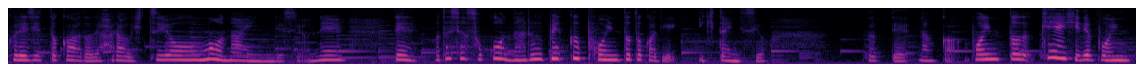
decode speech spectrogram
クレジットカードで払う必要もないんですよね。で私はそこをなるべくポイントとかで行きたいんですよ。だってなんかポイント経費でポイント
